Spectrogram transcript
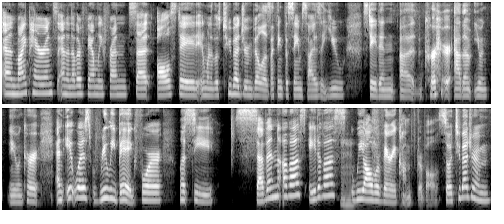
and my parents and another family friend set all stayed in one of those two bedroom villas. I think the same size that you stayed in, uh, Kurt, Adam, you and you and Kurt, and it was really big for. Let's see, seven of us, eight of us. Mm-hmm. We all were very comfortable. So a two bedroom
